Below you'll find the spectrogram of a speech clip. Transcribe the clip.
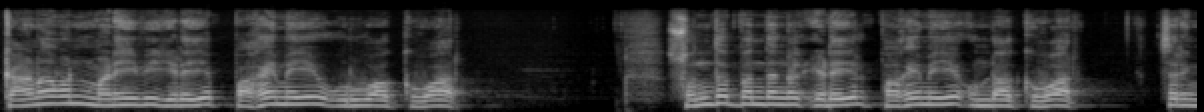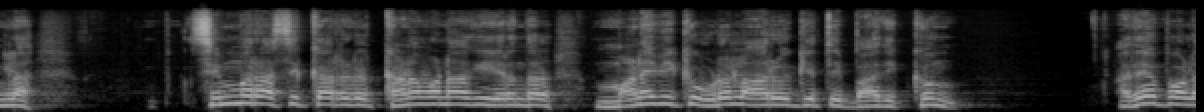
கணவன் மனைவி இடையே பகைமையை உருவாக்குவார். சொந்த பந்தங்கள் இடையில் பகைமையை உண்டாக்குவார். சரிங்களா? சிம்ம ராசிக்காரர்கள் கணவனாக இருந்தால் மனைவிக்கு உடல் ஆரோக்கியத்தை பாதிக்கும். அதே போல்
